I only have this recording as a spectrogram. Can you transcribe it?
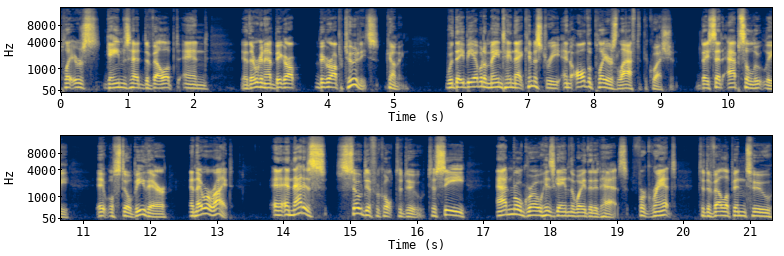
players' games had developed and you know, they were going to have bigger, bigger opportunities coming? Would they be able to maintain that chemistry? And all the players laughed at the question. They said, absolutely, it will still be there. And they were right. And, and that is so difficult to do to see Admiral grow his game the way that it has, for Grant to develop into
